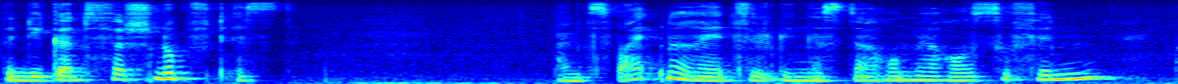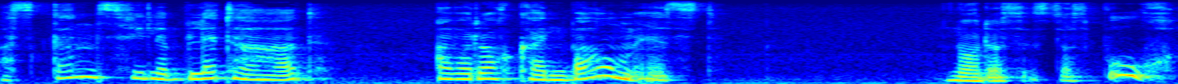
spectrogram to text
wenn die ganz verschnupft ist. Beim zweiten Rätsel ging es darum herauszufinden, was ganz viele Blätter hat, aber doch kein Baum ist. Na, das ist das Buch.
